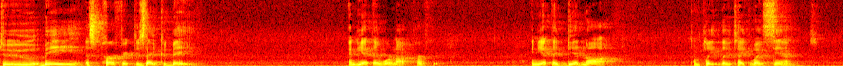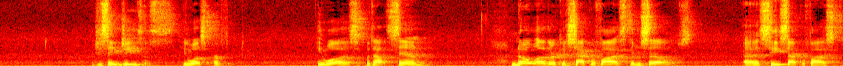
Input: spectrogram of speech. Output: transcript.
to be as perfect as they could be. And yet they were not perfect. And yet they did not completely take away sins. But you see, Jesus, He was perfect. He was without sin. No other could sacrifice themselves as He sacrificed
